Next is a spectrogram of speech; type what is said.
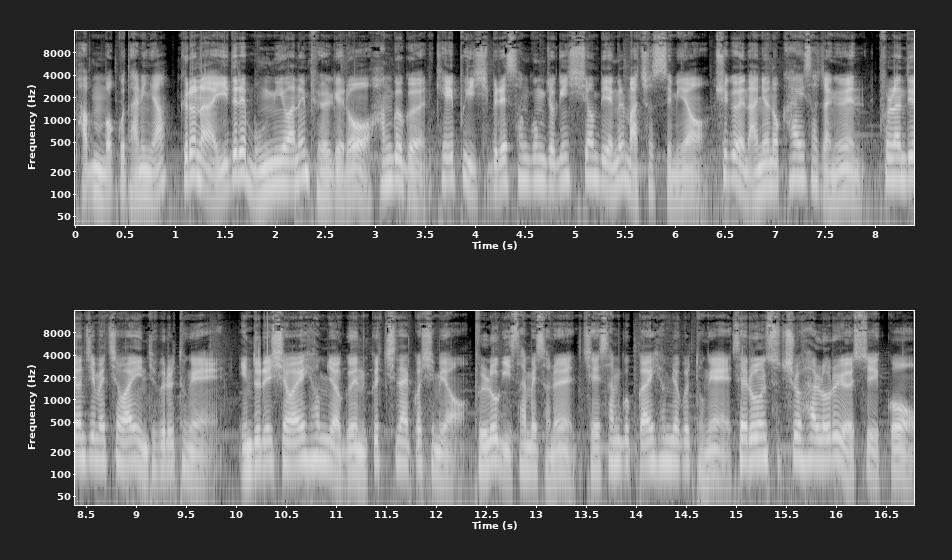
밥은 먹고 다니냐? 그러나 이들의 목미와는 별개로 한국은 KF-21의 성공적인 시험 비행을 마쳤으며 최근 안현옥 하이 사장은 폴란드 현지 매체와의 인터뷰를 통해 인도네시아와의 협력은 끝이 날 것이며 블록 2, 3에서는 제3국과의 협력을 통해 새로운 수출 활로를 열 수 있고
